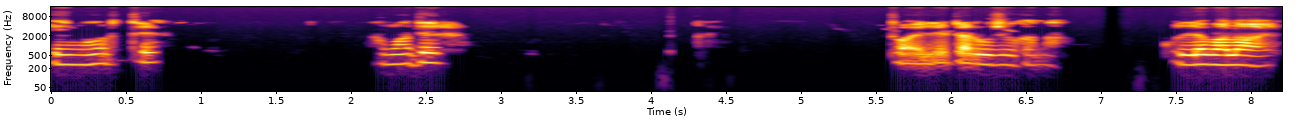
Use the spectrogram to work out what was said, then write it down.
এই মুহূর্তে আমাদের টয়লেট আর উজুখানা করলে ভালো হয়।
